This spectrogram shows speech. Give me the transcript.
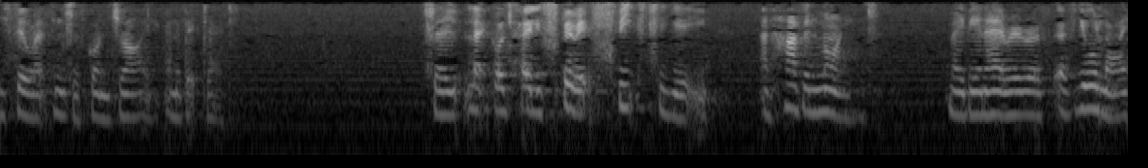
you feel like things have gone dry and a bit dead. So let God's Holy Spirit speak to you and have in mind maybe an area of, of your life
